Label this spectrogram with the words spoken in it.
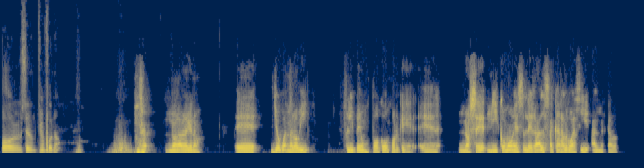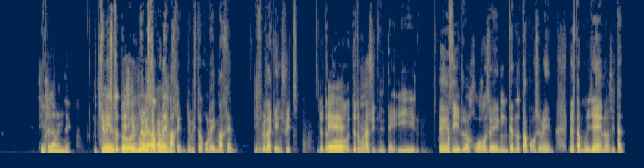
por ser un triunfo, ¿no? no, la verdad que no. Eh, yo cuando lo vi, flipé un poco porque eh, no sé ni cómo es legal sacar algo así al mercado. Sinceramente. Yo he visto, es que todo- yo he visto alguna imagen, yo he visto alguna imagen y es verdad que en Switch yo tengo, Eh, yo tengo una Switch Lite y es decir, los juegos de Nintendo tampoco se ven, no están muy llenos y tal,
